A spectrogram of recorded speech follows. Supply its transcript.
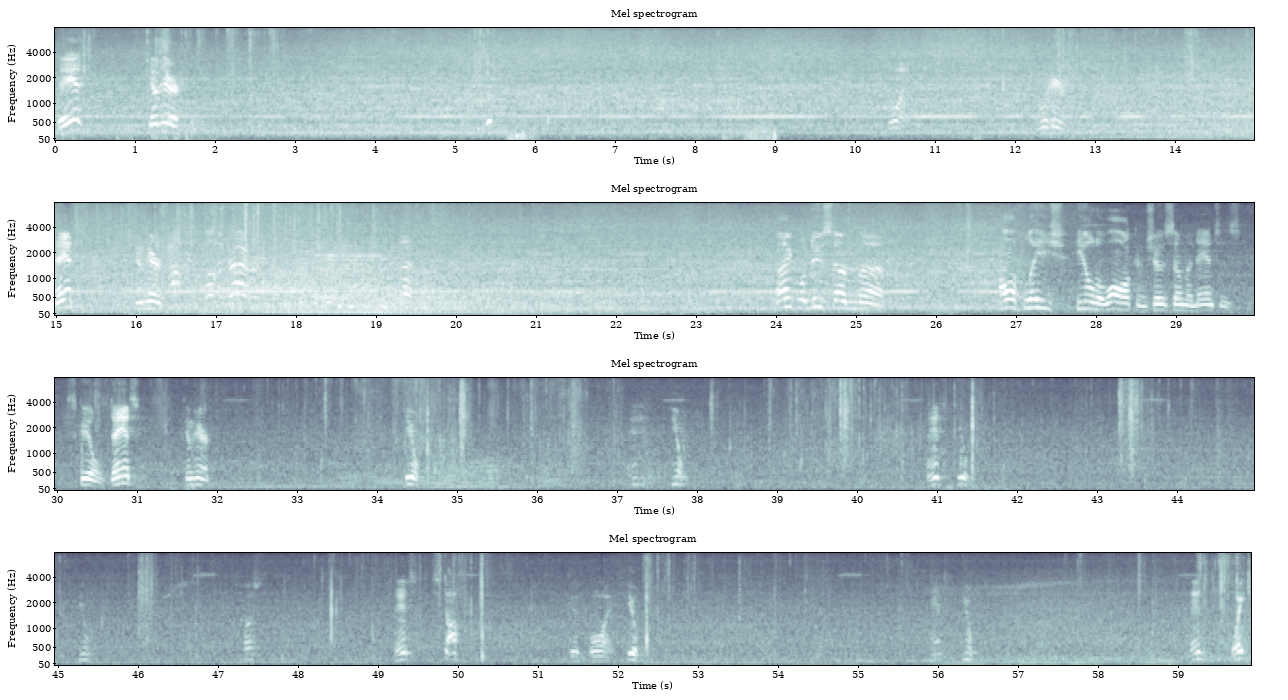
Dan, come here. Boy. Over here. Dan, come here. The driver. I think we'll do some uh, off-leash heel to walk and show some of Dance's skills. Dance, come here. Heel. Heel. Dance, heel. Heel. Stop. Good boy. Heel. Hands, heel. Hands, wait.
